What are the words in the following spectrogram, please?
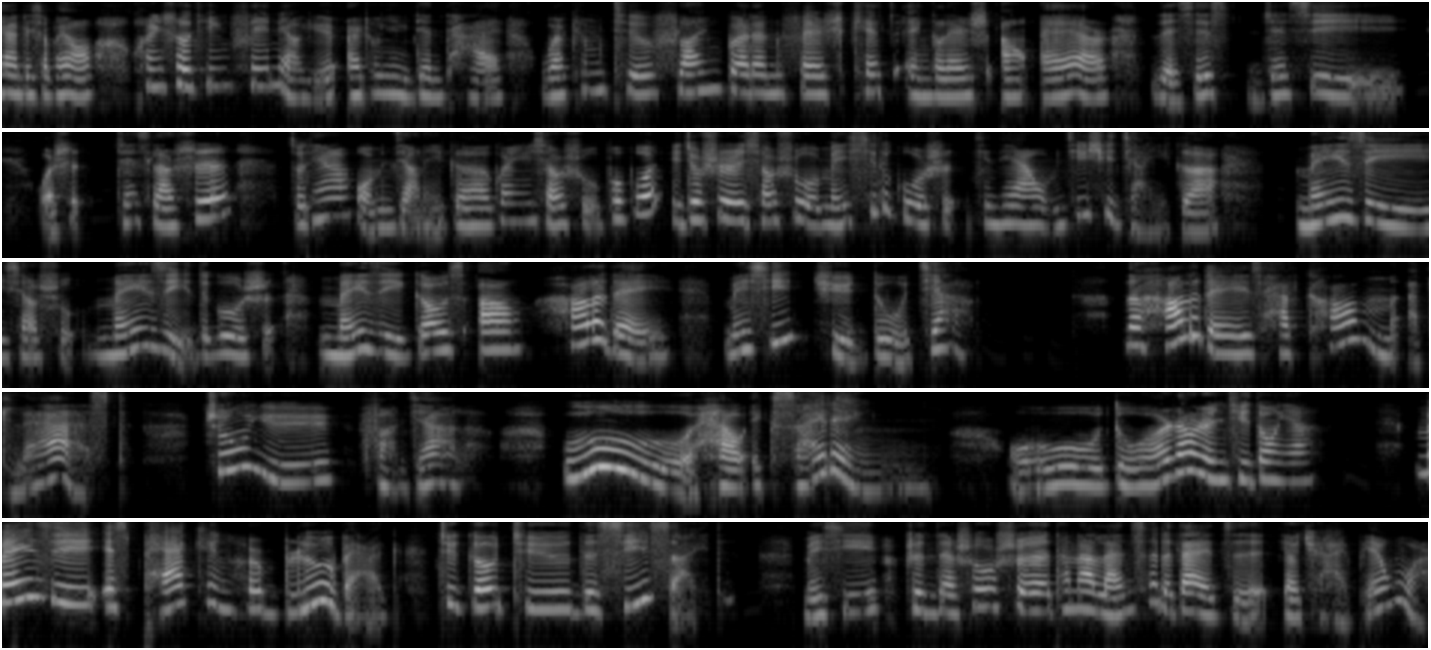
亲爱的小朋友，欢迎收听飞鸟鱼儿童英语电台。Welcome to Flying Bird and Fish Kids English on Air. This is Jessie，我是 Jessie 老师。昨天啊，我们讲了一个关于小鼠波波，也就是小鼠梅西的故事。今天啊，我们继续讲一个 Maisy 小鼠 Maisy 的故事。Maisy goes on holiday，梅西去度假。The holidays have come at last. 终于放假了。Ooh, how exciting! Oh, 哦，多让人激动呀！Maisy is packing her blue bag to go to the seaside. 梅西正在收拾她那蓝色的袋子，要去海边玩。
